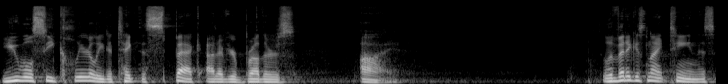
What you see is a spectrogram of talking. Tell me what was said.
you will see clearly to take the speck out of your brother's eye. Leviticus 19 is,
